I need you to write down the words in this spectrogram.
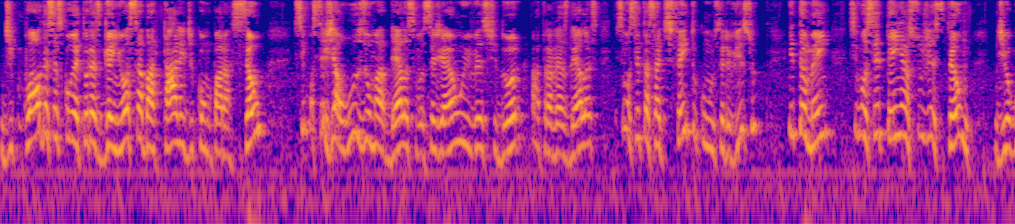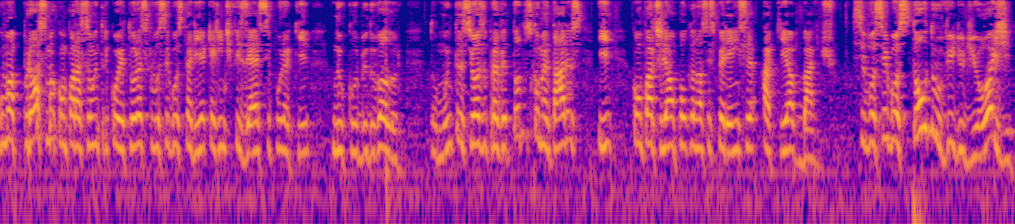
de qual dessas corretoras ganhou essa batalha de comparação se você já usa uma delas, se você já é um investidor através delas, se você está satisfeito com o serviço e também se você tem a sugestão de alguma próxima comparação entre corretoras que você gostaria que a gente fizesse por aqui no Clube do Valor. Estou muito ansioso para ver todos os comentários e compartilhar um pouco a nossa experiência aqui abaixo. Se você gostou do vídeo de hoje,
